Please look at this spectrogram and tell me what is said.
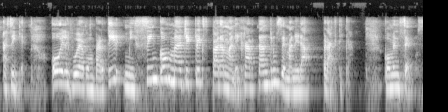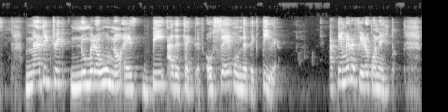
Así que hoy les voy a compartir mis 5 magic tricks para manejar tantrums de manera práctica. Comencemos. Magic trick número uno es be a detective o sé un detective. ¿A qué me refiero con esto?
